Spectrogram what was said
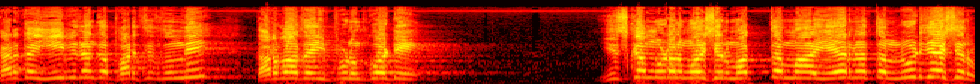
కనుక ఈ విధంగా పరిస్థితి ఉంది. తర్వాత ఇప్పుడు ఇంకోటి ఇసుక మూడలు మోసారు మొత్తం మా ఏరినంతా లూట్ చేశారు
